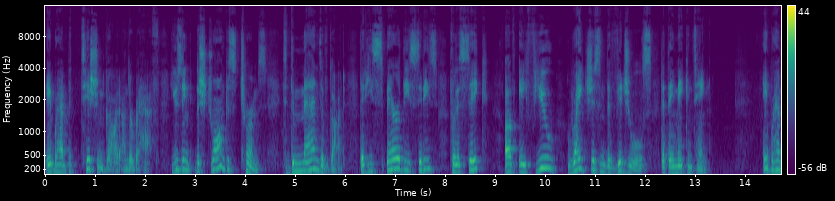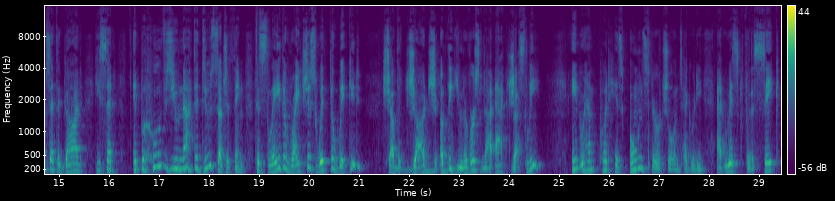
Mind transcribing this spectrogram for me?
Abraham petitioned God on their behalf, using the strongest terms to demand of God that he spare these cities for the sake of a few righteous individuals that they may contain. Abraham said to God, He said, It behooves you not to do such a thing, to slay the righteous with the wicked. Shall the judge of the universe not act justly? Abraham put his own spiritual integrity at risk for the sake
